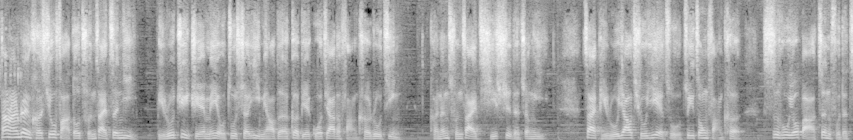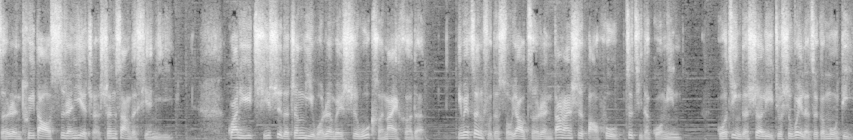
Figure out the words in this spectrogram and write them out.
当然，任何修法都存在争议，比如拒绝没有注射疫苗的个别国家的访客入境，可能存在歧视的争议；再比如要求业主追踪访客。似乎有把政府的责任推到私人业者身上的嫌疑。关于歧视的争议，我认为是无可奈何的，因为政府的首要责任当然是保护自己的国民。国境的设立就是为了这个目的。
